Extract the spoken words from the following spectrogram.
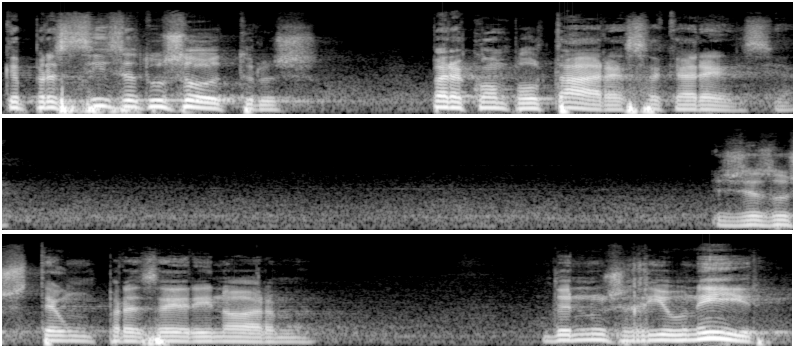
que precisa dos outros para completar essa carência. Jesus tem um prazer enorme de nos reunir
